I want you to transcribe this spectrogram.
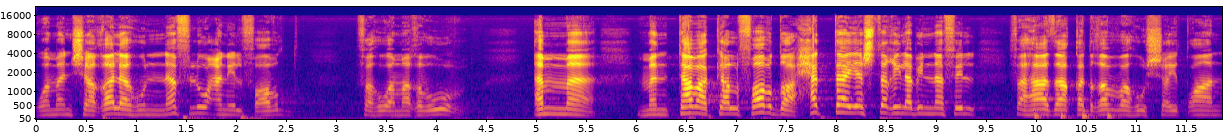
ومن شغله النفل عن الفرض فهو مغرور. أما من ترك الفرض حتى يشتغل بالنفل فهذا قد غره الشيطان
